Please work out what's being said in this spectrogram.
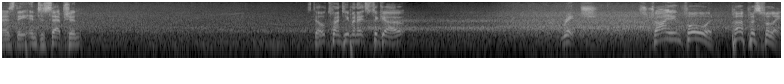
there's the interception. Still 20 minutes to go. Rich, striding forward, purposefully.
